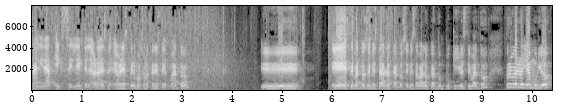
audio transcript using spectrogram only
calidad excelente, la verdad. A ver, esperemos a matar a este pato. Eh, este vato se me estaba bloqueando, se me estaba bloqueando un poquillo este vato Pero bueno, ya murió.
